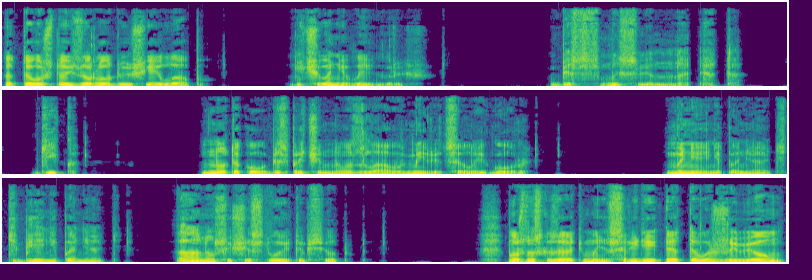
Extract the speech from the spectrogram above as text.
От того, что изуродуешь ей лапу, ничего не выиграешь. Бессмысленно это, дико. Но такого беспричинного зла в мире целые горы. Мне не понять, тебе не понять, а оно существует, и все тут. Можно сказать, мы среди этого живем,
